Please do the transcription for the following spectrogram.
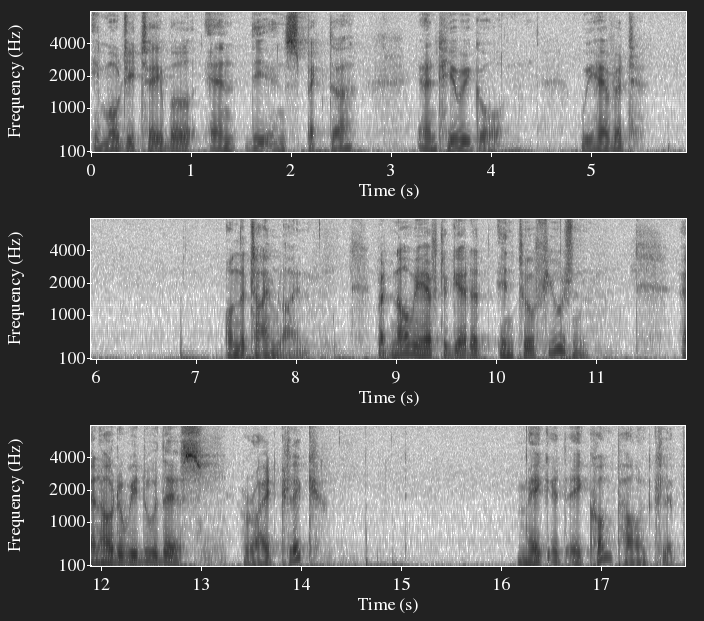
emoji table and the inspector and here we go. We have it on the timeline. But now we have to get it into Fusion. And how do we do this? Right click, make it a compound clip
